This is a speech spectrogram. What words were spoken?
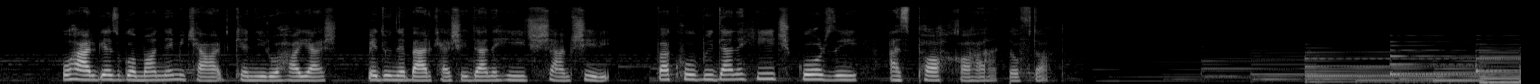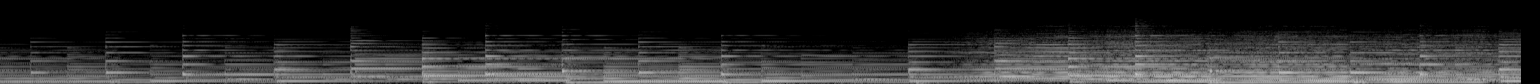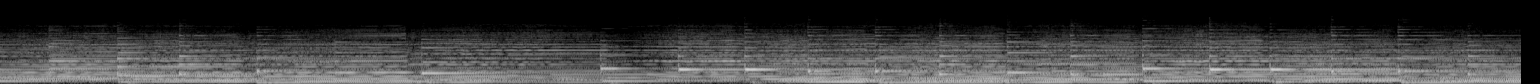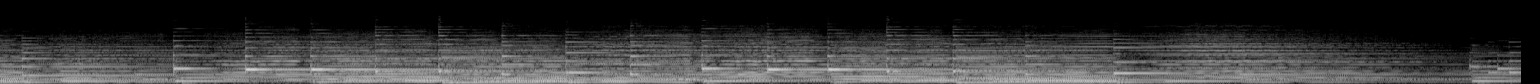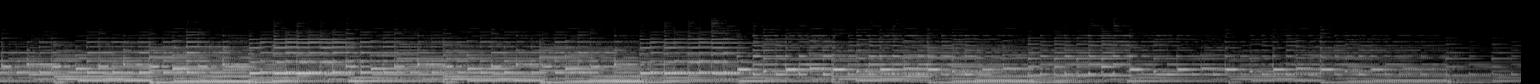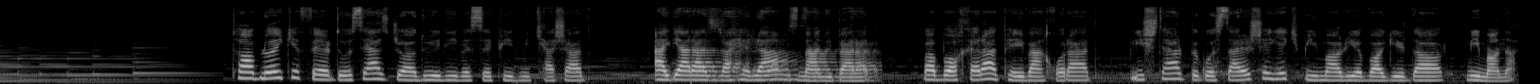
او هرگز گمان نمی کرد که نیروهایش بدون برکشیدن هیچ شمشیری و کوبیدن هیچ گرزی از پاه خواهند افتاد. تابلویی که فردوسی از جادوی دیو سپید می کشد اگر از ره رمز معنی برد و با خرد پیوند خورد بیشتر به گسترش یک بیماری واگیردار میماند.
